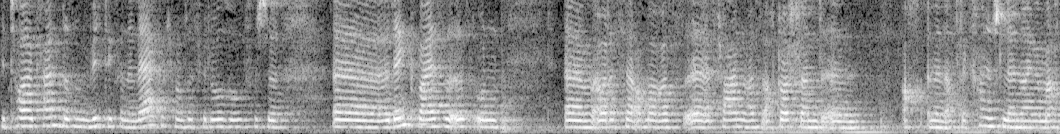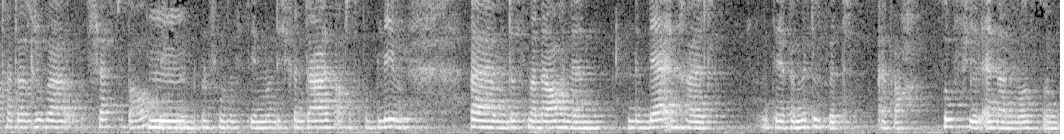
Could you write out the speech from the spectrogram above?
wie toll Kant ist und wie wichtig seine Werke für unsere philosophische äh, Denkweise ist. Und, ähm, aber dass wir auch mal was äh, erfahren, was auch Deutschland ähm, auch in den afrikanischen Ländern gemacht hat, darüber fährst du überhaupt nichts im, im Schulsystem. Und ich finde, da ist auch das Problem, ähm, dass man da auch in den, in den Lehrinhalt, der vermittelt wird, einfach so viel ändern muss. Und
